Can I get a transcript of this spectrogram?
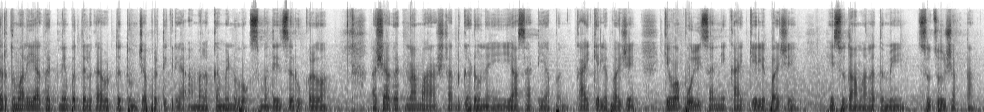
तर तुम्हाला या घटनेबद्दल काय वाटतं? तुमच्या प्रतिक्रिया आम्हाला कमेंट बॉक्समध्ये जरूर कळवा. अशा घटना महाराष्ट्रात घडू नये यासाठी आपण काय केलं पाहिजे किंवा पोलिसांनी काय केले पाहिजे हे सुद्धा आम्हाला तुम्ही सुचवू शकता.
